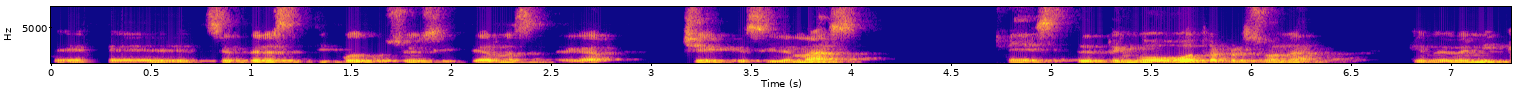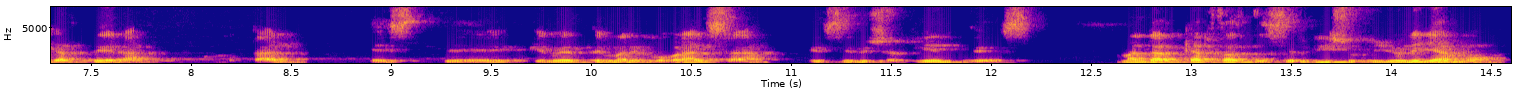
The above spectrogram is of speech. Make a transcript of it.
eh, etcétera, este tipo de cuestiones internas, entregar cheques y demás. Este, tengo otra persona que me ve mi cartera como tal, este, que ve el tema de cobranza, que es servicio a clientes, mandar cartas de servicio que yo le llamo,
